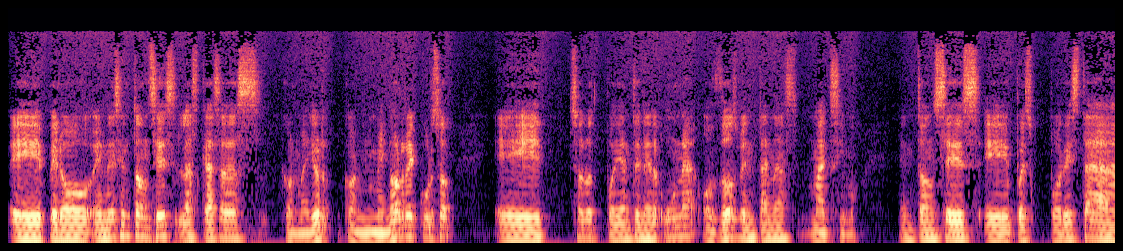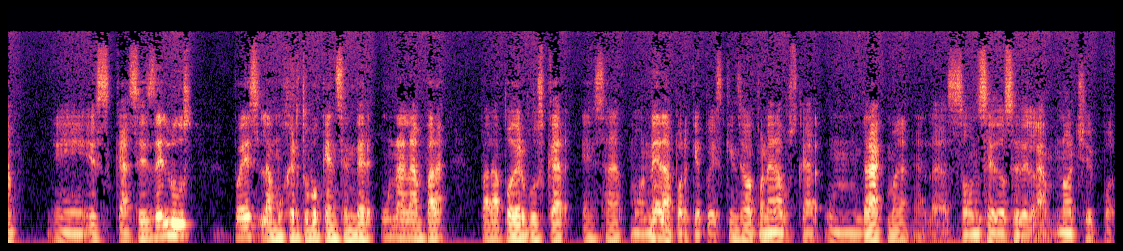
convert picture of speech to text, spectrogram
eh, pero en ese entonces las casas con mayor, con menor recurso solo podían tener una o dos ventanas máximo. Entonces, eh, pues por esta eh, escasez de luz, pues la mujer tuvo que encender una lámpara para poder buscar esa moneda, porque pues quién se va a poner a buscar un dracma a las 11, 12 de la noche, pues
